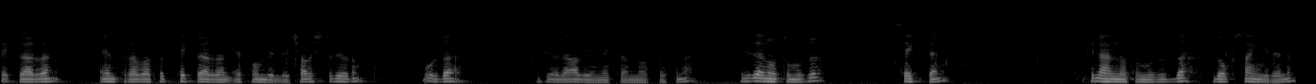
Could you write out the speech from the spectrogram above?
Tekrardan Enter'a basıp tekrardan F11 ile çalıştırıyorum. Burada şöyle alayım ekranın ortasına. Vize notumuzu 80 final notumuzu da 90 girelim.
